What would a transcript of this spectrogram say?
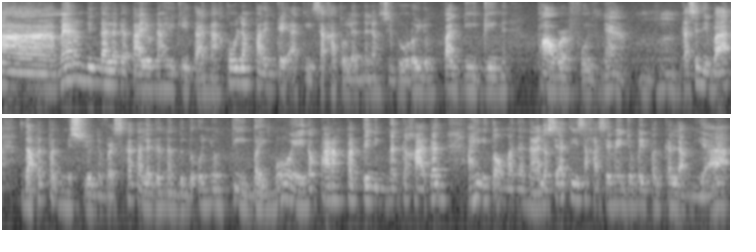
ah meron din talaga tayo nakikita na kulang pa rin kay Atisa. Katulad na lang siguro yung pagiging powerful niya. Mhm. Kasi 'di ba, dapat pag Miss Universe ka talagang nandoon yung tibay mo eh. No, parang pag tinignan ka kagad, ay ito ang mananalo. Si Atisa kasi medyo may pagkalamya.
